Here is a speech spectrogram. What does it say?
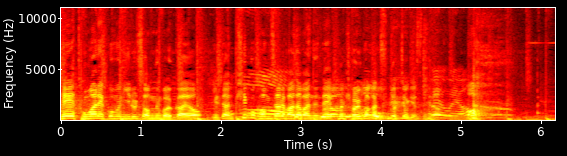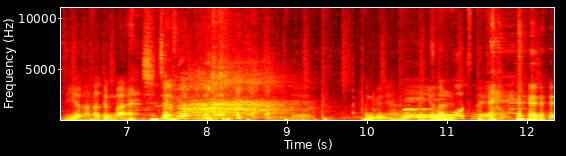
제 동안의 꿈은 이룰 수 없는 걸까요? 일단 피부 검사를 받아봤는데 그 결과가 충격적이었습니다. 왜요 왜요? 리얼하다 정말. 진짜요? 예, 평균이 한 여덟 것 같은데, 배.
